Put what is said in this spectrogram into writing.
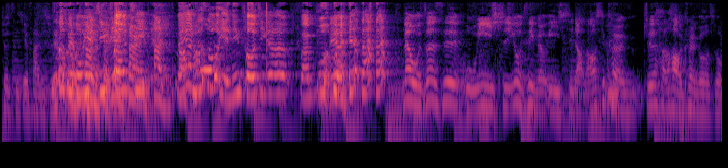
就直接翻出来，没有我眼睛 抽筋看没有，你就说我眼睛抽筋，呃，翻不回来。没有，我真的是无意识，因为我自己没有意识到，然后是客人，就是很好的客人跟我说，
